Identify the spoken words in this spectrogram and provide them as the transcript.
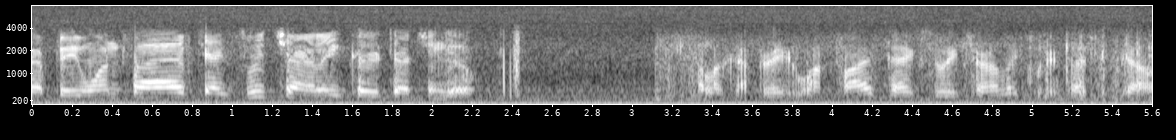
Helicopter 815, taxi with Charlie, clear touch and go. Helicopter 815, taxiway Charlie, clear touch and go.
